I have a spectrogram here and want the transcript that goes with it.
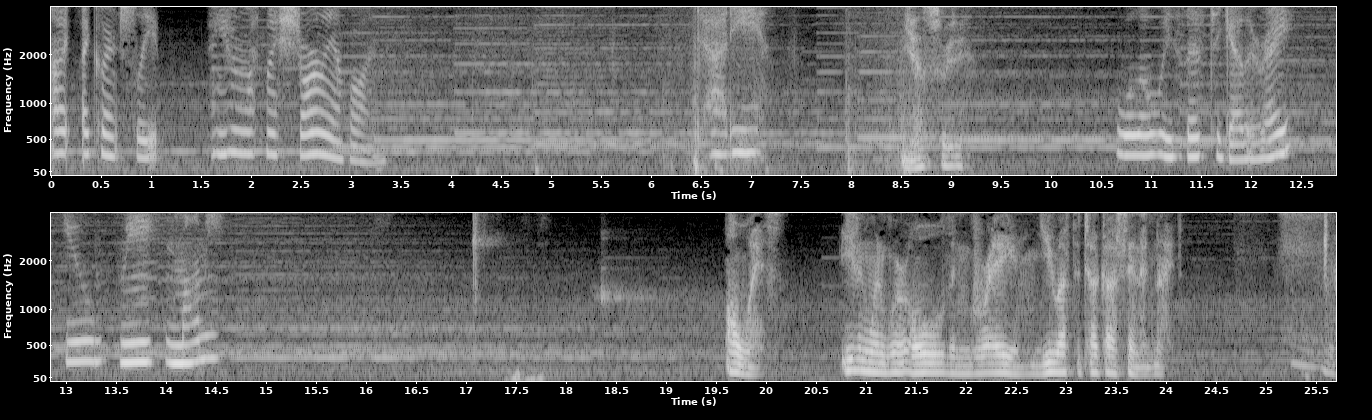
I, I couldn't sleep, even with my star lamp on. Daddy, Yes, sweetie? we'll always live together, right? You, me, and Mommy? Always. Even when we're old and gray and you have to tuck us in at night.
